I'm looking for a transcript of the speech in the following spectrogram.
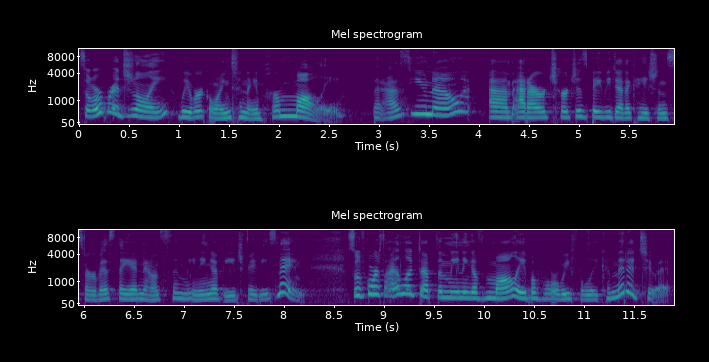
So, originally, we were going to name her Molly. But as you know, um, at our church's baby dedication service, they announced the meaning of each baby's name. So, of course, I looked up the meaning of Molly before we fully committed to it.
